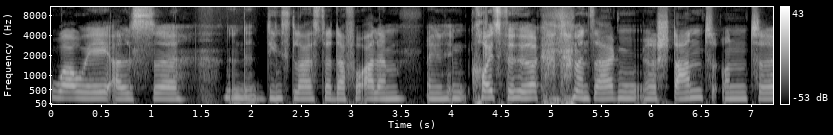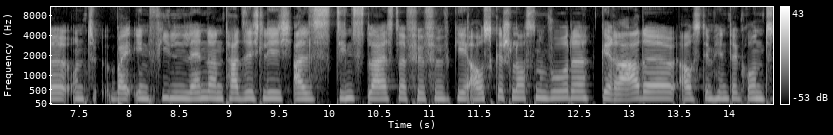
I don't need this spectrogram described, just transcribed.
Huawei als äh, Dienstleister da vor allem äh, im Kreuzverhör, könnte man sagen, äh, stand und, äh, und bei in vielen Ländern tatsächlich als Dienstleister für 5G ausgeschlossen wurde. Gerade aus dem Hintergrund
